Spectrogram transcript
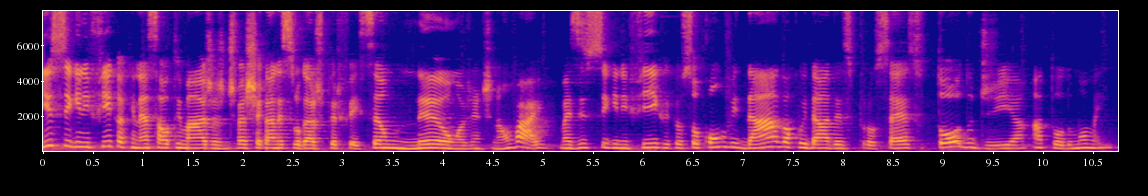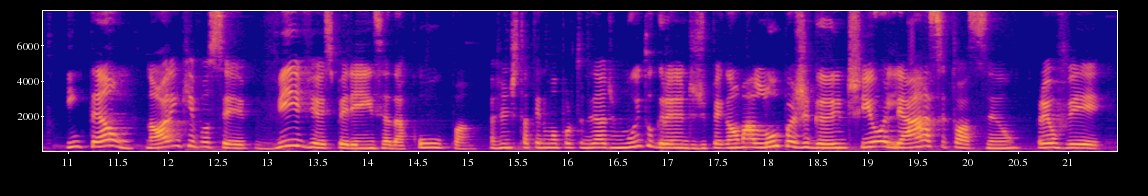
Isso significa que nessa autoimagem a gente vai chegar nesse lugar de perfeição? Não, a gente não vai. Mas isso significa que eu sou convidado a cuidar desse processo todo dia, a todo momento. Então, na hora em que você vive a experiência da culpa, a gente está tendo uma oportunidade muito grande de pegar uma lupa gigante e olhar a situação para eu ver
